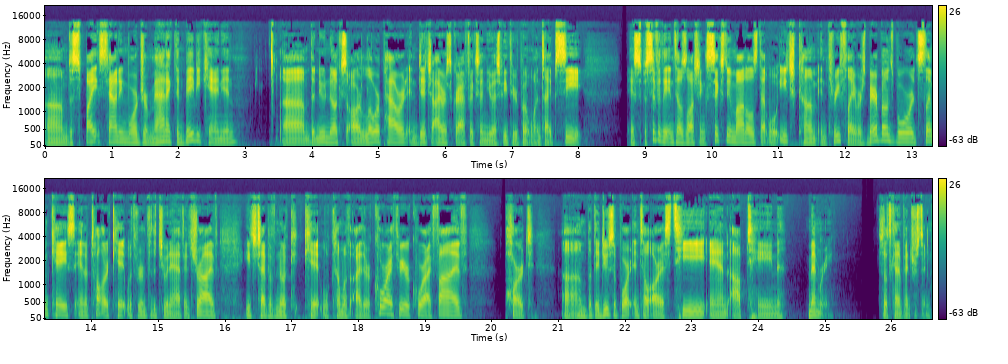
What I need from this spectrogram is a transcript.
Um, despite sounding more dramatic than Baby Canyon, um, the new NUCs are lower powered and ditch iris graphics and USB 3.1 Type C. And specifically, Intel's launching six new models that will each come in three flavors bare bones board, slim case, and a taller kit with room for the 2.5 inch drive. Each type of NUC kit will come with either a Core i3 or Core i5 part, um, but they do support Intel RST and Optane memory. So that's kind of interesting.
